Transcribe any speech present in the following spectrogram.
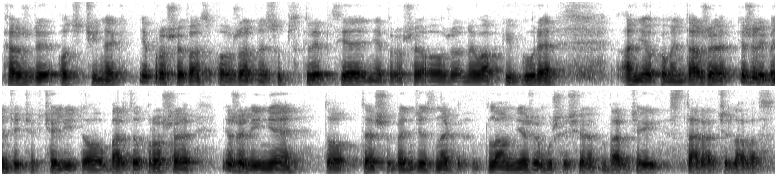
każdy odcinek. Nie proszę Was o żadne subskrypcje, nie proszę o żadne łapki w górę, ani o komentarze. Jeżeli będziecie chcieli, to bardzo proszę. Jeżeli nie, to też będzie znak dla mnie, że muszę się bardziej starać dla Was.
